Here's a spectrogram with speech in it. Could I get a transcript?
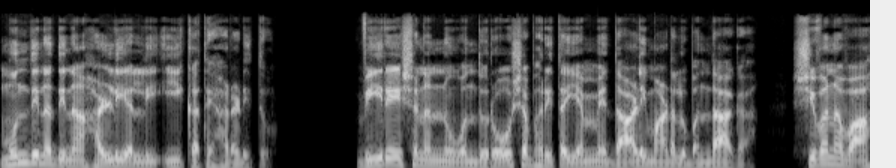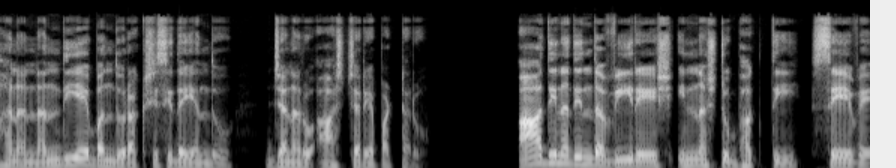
ಮುಂದಿನ ದಿನ ಹಳ್ಳಿಯಲ್ಲಿ ಈ ಕತೆ ಹರಡಿತು. ವೀರೇಶನನ್ನು ಒಂದು ರೋಷಭರಿತ ಎಮ್ಮೆ ದಾಳಿ ಮಾಡಲು ಬಂದಾಗ ಶಿವನ ವಾಹನ ನಂದಿಯೇ ಬಂದು ರಕ್ಷಿಸಿದೆ ಎಂದು ಜನರು ಆಶ್ಚರ್ಯಪಟ್ಟರು. ಆ ದಿನದಿಂದ ವೀರೇಶ್ ಇನ್ನಷ್ಟು ಭಕ್ತಿ, ಸೇವೆ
